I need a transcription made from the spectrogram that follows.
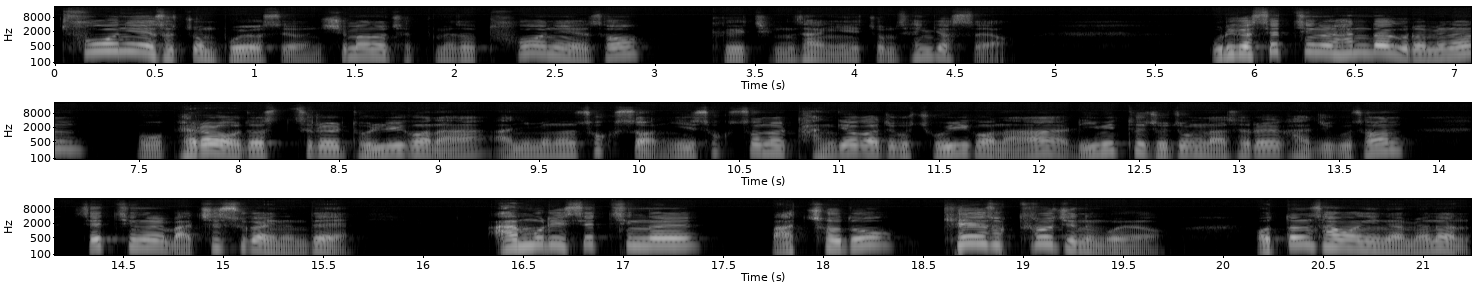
투어니에서 좀 보였어요. 시마노 제품에서 투어니에서 그 증상이 좀 생겼어요. 우리가 세팅을 한다 그러면은 뭐 배럴 어저스트를 돌리거나 아니면은 속선, 이 속선을 당겨 가지고 조이거나 리미트 조정 나사를 가지고선 세팅을 마칠 수가 있는데 아무리 세팅을 맞춰도 계속 틀어지는 거예요. 어떤 상황이냐면은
